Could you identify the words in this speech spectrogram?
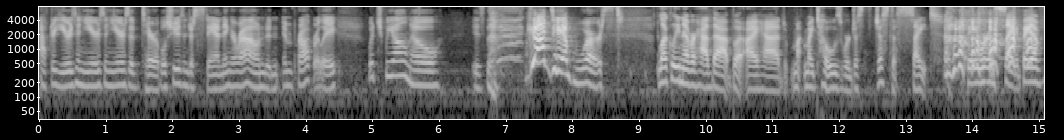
After years and years and years of terrible shoes and just standing around and improperly, which we all know is the goddamn worst. Luckily, never had that, but I had my, my toes were just just a sight. They were a sight. They have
